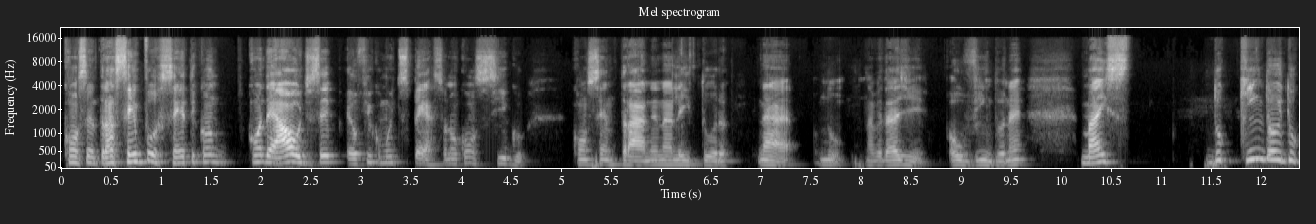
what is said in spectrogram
concentrar 100% e quando, quando é áudio, eu fico muito disperso, eu não consigo concentrar né, na leitura, na, no, na verdade, ouvindo, né? Mas do Kindle e do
